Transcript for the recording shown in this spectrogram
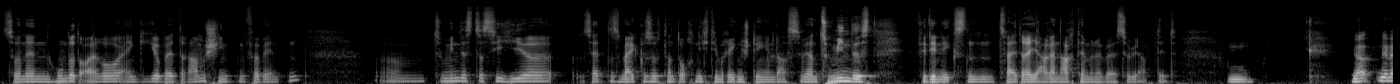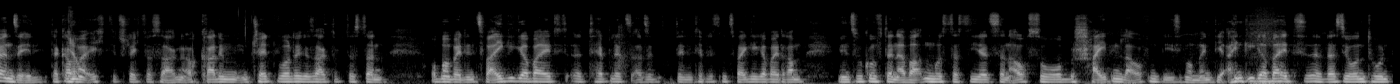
so einen 100 Euro 1 GB RAM-Schinken verwenden. Ähm, zumindest, dass sie hier seitens Microsoft dann doch nicht im Regen stehen lassen werden, zumindest für die nächsten zwei, drei Jahre nach dem Anniversary Update. Mhm. Ja, wir werden sehen. Da kann ja. man echt jetzt schlecht was sagen. Auch gerade im, im Chat wurde gesagt, ob das dann ob man bei den 2 GB äh, Tablets, also den Tablets mit 2 GB RAM, in Zukunft dann erwarten muss, dass die jetzt dann auch so bescheiden laufen, wie sie im Moment die 1 GB äh, Version tun.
